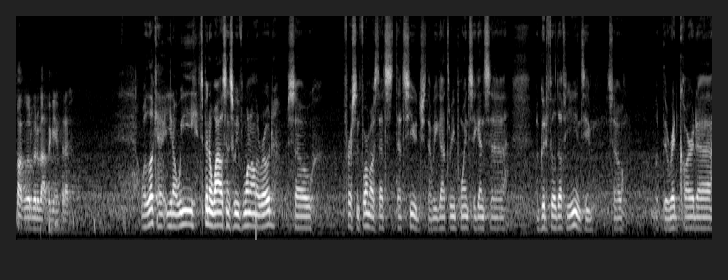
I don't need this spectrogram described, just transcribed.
talk a little bit about the game today. Well, look, you know, we it's been a while since we've won on the road, so first and foremost, that's that's huge that we got three points against a, a good Philadelphia Union team. So, look, the red card uh,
